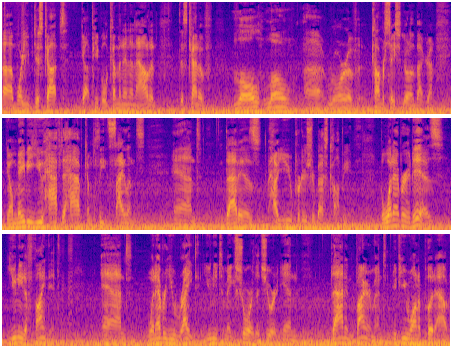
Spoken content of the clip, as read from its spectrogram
um, where you've just got got people coming in and out, and this kind of lull, low uh, roar of conversation going on in the background. You know, maybe you have to have complete silence, and that is how you produce your best copy. But whatever it is, you need to find it. And whenever you write, you need to make sure that you are in that environment if you want to put out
